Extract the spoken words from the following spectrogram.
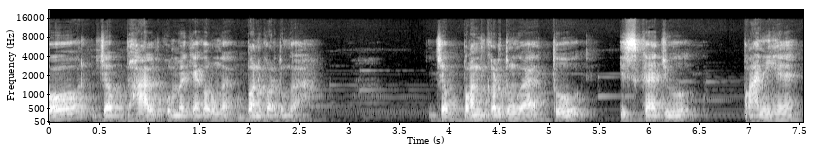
और जब भाल्व को मैं क्या करूँगा, बंद कर दूँगा। जब बंद कर दूँगा तो इसका जो पानी है,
